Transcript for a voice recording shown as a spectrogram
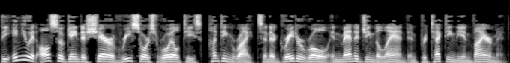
The Inuit also gained a share of resource royalties, hunting rights and a greater role in managing the land and protecting the environment.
